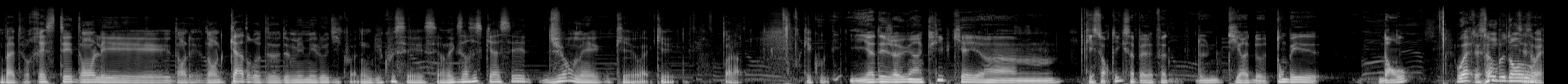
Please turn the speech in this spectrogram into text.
bah, de rester dans les dans les dans le cadre de, mes mélodies quoi. Donc du coup c'est un exercice qui est assez dur mais qui est ouais, qui voilà qui est cool. Il y a déjà eu un clip qui est, euh, qui est sorti qui s'appelle de de tomber d'en haut. Ouais, tombe ouais.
